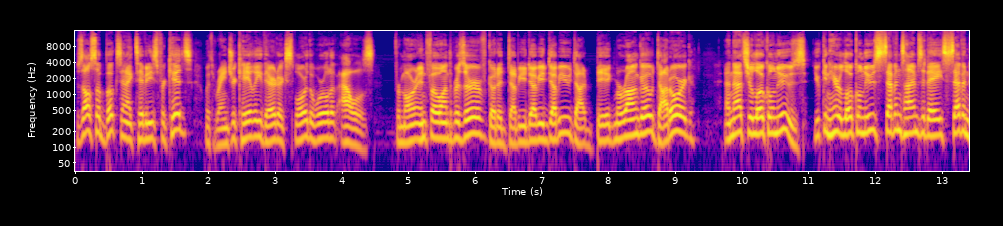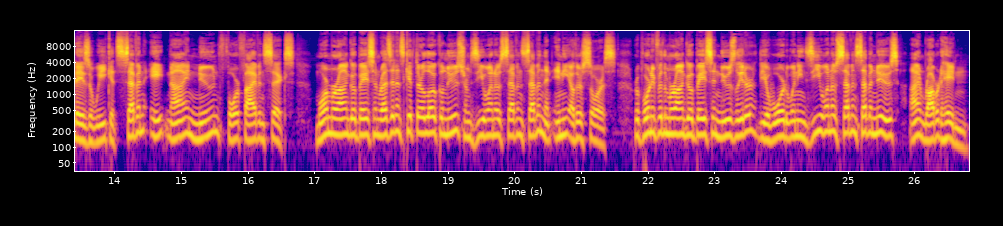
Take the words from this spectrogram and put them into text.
There's also books and activities for kids, with Ranger Kaylee there to explore the world of owls. For more info on the preserve, go to www.bigmorongo.org. And that's your local news. You can hear local news seven times a day, seven days a week at 7, 8, 9, noon, 4, 5, and 6. More Morongo Basin residents get their local news from Z1077 than any other source. Reporting for the Morongo Basin News Leader, the award winning Z1077 News, I'm Robert Hayden.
